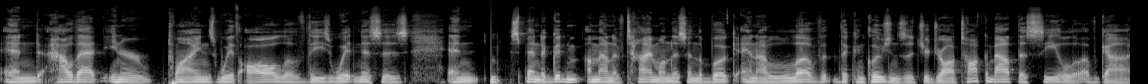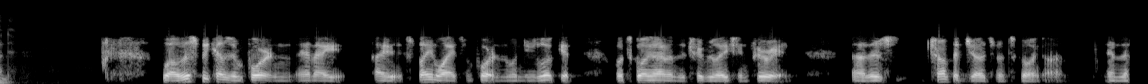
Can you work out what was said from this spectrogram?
and how that intertwines with all of these witnesses. And spend a good amount of time on this in the book, and I love the conclusions that you draw. Talk about the seal of God. Well, this becomes important, and I, I explain why it's important when you look at what's going on in the tribulation period. Uh, there's trumpet judgments going on. And the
